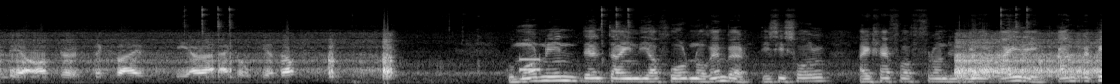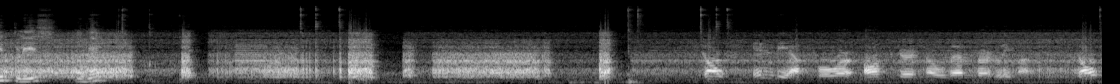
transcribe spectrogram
India Oscar 65 Sierra Echo Kita. Good morning, Delta India 4 November. This is all I have from your ID. Can you repeat, please? Over. Golf India 4 Oscar November Lima. Golf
